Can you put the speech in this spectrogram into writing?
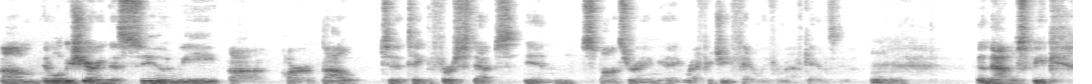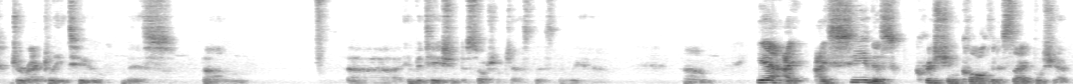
um, and we'll be sharing this soon. We uh, are about to take the first steps in sponsoring a refugee family from Afghanistan. Mm-hmm. And that will speak directly to this um, uh, invitation to social justice that we have. Um, yeah, I, I see this Christian call to discipleship.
